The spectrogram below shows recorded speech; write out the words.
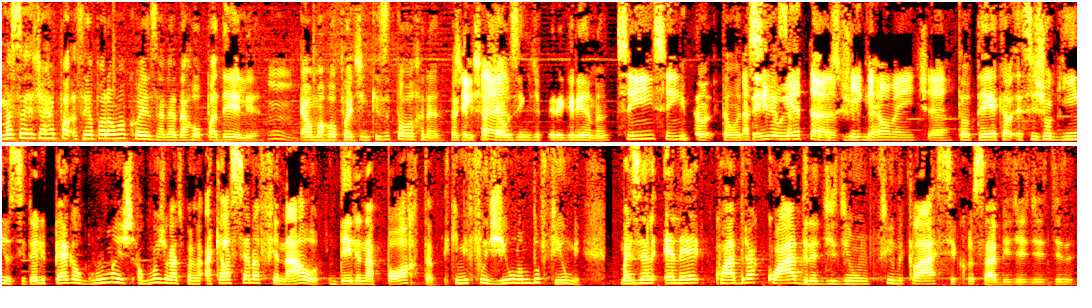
Mas você já repa- você reparou uma coisa, né? Da roupa dele? Hum. É uma roupa de inquisitor, né? Com aquele Sim. chapéuzinho de peregrino. Sim, sim. Então, então a tem silhueta essa, fica joguinho. realmente, é. Então tem aquela, esses joguinhos, assim. então ele pega algumas, algumas jogadas, por exemplo, aquela cena final dele na porta, que me fugiu o nome do filme, mas ela, ela é quadro a quadro de, de um filme clássico, sabe, de, de, de,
